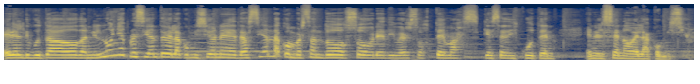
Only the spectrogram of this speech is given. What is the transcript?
Era el diputado Daniel Núñez, presidente de la Comisión de Hacienda, conversando sobre diversos temas que se discuten en el seno de la comisión.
